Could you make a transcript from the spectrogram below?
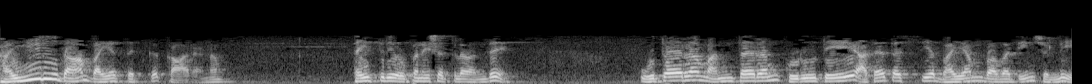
கயிறு தான் பயத்திற்கு காரணம். தைத்திரிய உபநிஷத்துல வந்து உதரம் அந்தரம் குருதே அததசிய பயம் பவதின்னு சொல்லி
